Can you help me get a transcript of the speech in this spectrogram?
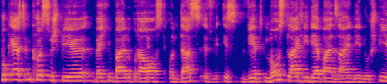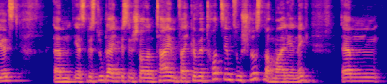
guck erst im kurzen Spiel, welchen Ball du brauchst und das ist, wird most likely der Ball sein, den du spielst. Ähm, jetzt bist du gleich ein bisschen short on time. Vielleicht können wir trotzdem zum Schluss nochmal, Janik, ähm,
